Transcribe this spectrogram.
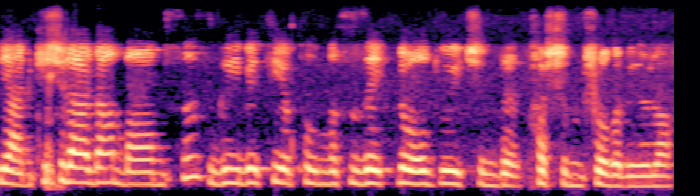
Yani kişilerden bağımsız, gıybeti yapılması zevkli olduğu için de taşınmış olabilir laf.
